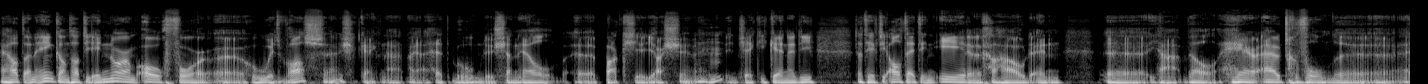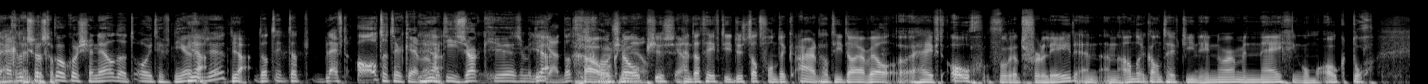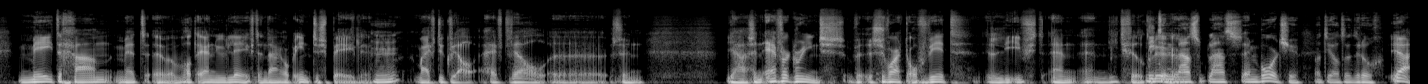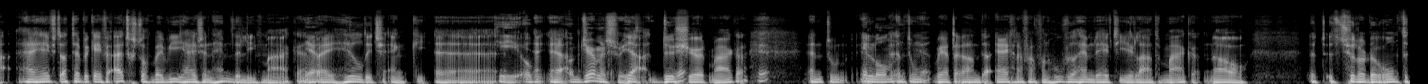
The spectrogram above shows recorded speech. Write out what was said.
Hij had aan één kant had hij enorm oog voor eh, hoe het was. Hè. Als je kijkt naar nou ja, het beroemde Chanel eh, pakje, jasje, eh, Jackie Kennedy. Dat heeft hij altijd in ere gehouden en eh, ja, wel heruitgevonden. en- Eigenlijk en zoals Coco Chanel dat ooit heeft neergezet. Ja, ja. Dat, dat blijft altijd herkenbaar. Ja. Met die zakjes. En met die, ja, dat is gouden gewoon knoopjes. En dat heeft hij, dus dat vond ik aardig. Dat hij daar wel, hij heeft oog voor het verleden. En aan de andere kant heeft hij een enorme neiging om ook toch mee te gaan met eh, wat er nu leeft en daarop in te spelen. Mhm. Maar hij heeft natuurlijk wel, hij heeft wel eh, zijn, ja, zijn evergreens, zwart of wit liefst en, en niet veel kleur. Niet in de laatste plaats zijn boordje, wat hij altijd droeg. Ja, hij heeft, dat heb ik even uitgezocht bij wie hij zijn hemden liet maken. Ja. Bij Hilditch en Ki- eh, Key op, ja. op German Street. ja, de Ja. shirtmaker. Ja. En toen, In Londen, en toen werd er aan de eigenaar van, van hoeveel hemden heeft hij hier laten maken? Nou, het, het zullen er rond de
